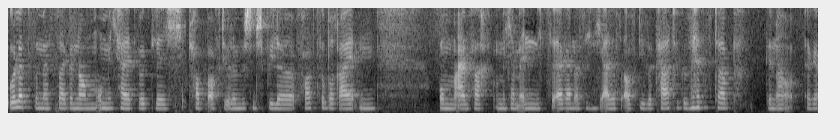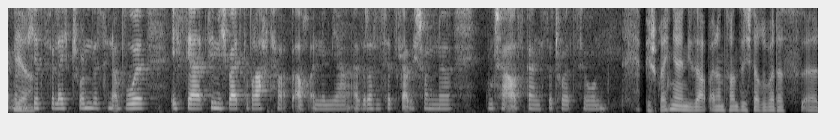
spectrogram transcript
Urlaubssemester genommen, um mich halt wirklich top auf die Olympischen Spiele vorzubereiten, um einfach mich am Ende nicht zu ärgern, dass ich nicht alles auf diese Karte gesetzt habe. Genau, ärgert ja. sich jetzt vielleicht schon ein bisschen, obwohl ich es ja ziemlich weit gebracht habe, auch in dem Jahr. Also das ist jetzt, glaube ich, schon eine gute Ausgangssituation. Wir sprechen ja in dieser Ab 21 darüber, dass äh,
